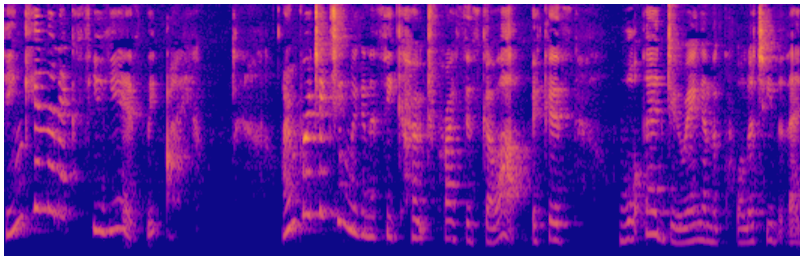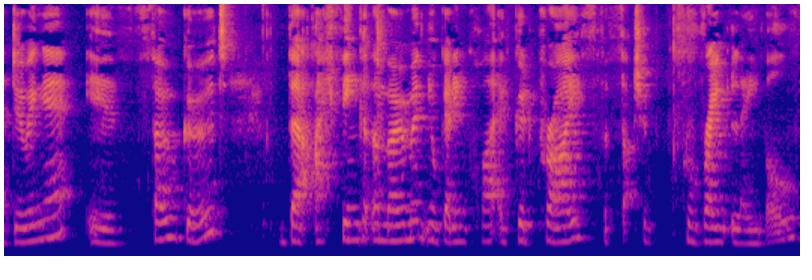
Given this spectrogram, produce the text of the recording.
think in the next few years we I I'm predicting we're going to see coach prices go up because what they're doing and the quality that they're doing it is so good that I think at the moment you're getting quite a good price for such a great label.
